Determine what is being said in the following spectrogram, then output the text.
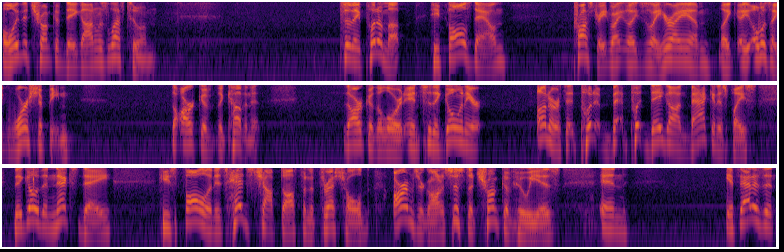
Only the trunk of Dagon was left to him. So they put him up. He falls down, prostrate, right? Like just like here I am, like eh, almost like worshiping the ark of the covenant, the ark of the Lord. And so they go in there, unearth it, put it, put Dagon back in his place. They go the next day. He's fallen. His head's chopped off from the threshold. Arms are gone. It's just a trunk of who he is. And if that isn't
